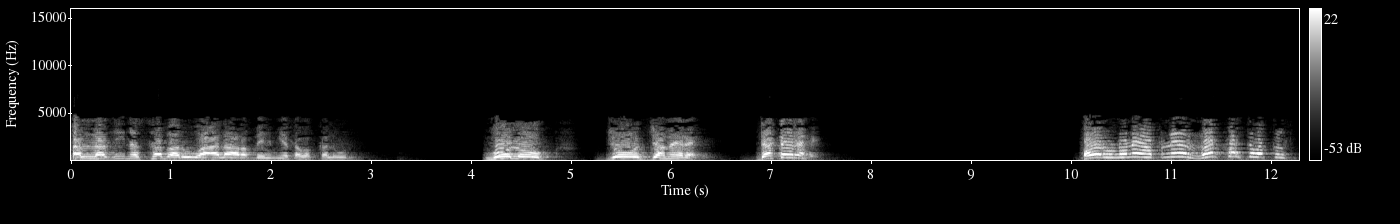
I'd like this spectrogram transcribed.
اللہ جی نے سب ارو اعلی رب توکلون وہ لوگ جو جمے رہے، ڈٹے رہے۔ اور انہوں نے اپنے رب پر توکل کیا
